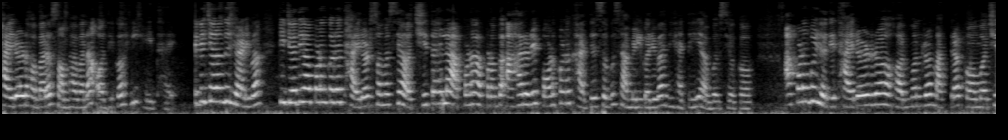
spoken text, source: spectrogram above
ଥାଇରଏଡ ହେବାର ସମ୍ଭାବନା ଅଧିକ ହିଁ ହେଇଥାଏ ଏବେ ଚାଲନ୍ତୁ ଜାଣିବା କି ଯଦି ଆପଣଙ୍କର ଥାଇରଏଡ ସମସ୍ୟା ଅଛି ତାହେଲେ ଆପଣ ଆପଣଙ୍କ ଆହାରରେ କଣ କଣ ଖାଦ୍ୟ ସବୁ ସାମିଲ କରିବା ନିହାତି ହିଁ ଆବଶ୍ୟକ ଆପଣଙ୍କୁ ଯଦି ଥାଇରଏଡର ହରମୋନର ମାତ୍ରା କମ୍ ଅଛି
